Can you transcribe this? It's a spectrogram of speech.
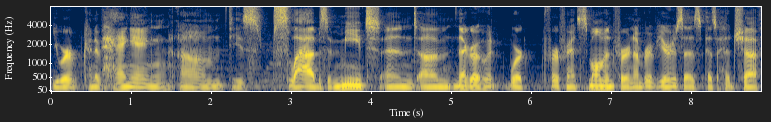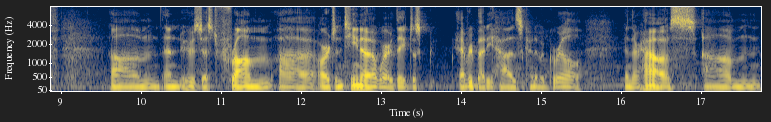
you were kind of hanging um, these slabs of meat, and um, Negro, who had worked for Francis Mallmann for a number of years as as a head chef um, and who's just from uh, Argentina, where they just everybody has kind of a grill in their house. Um,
